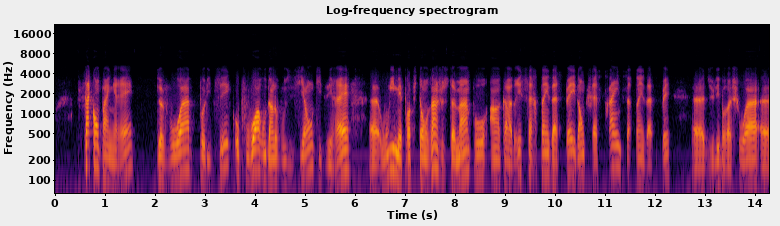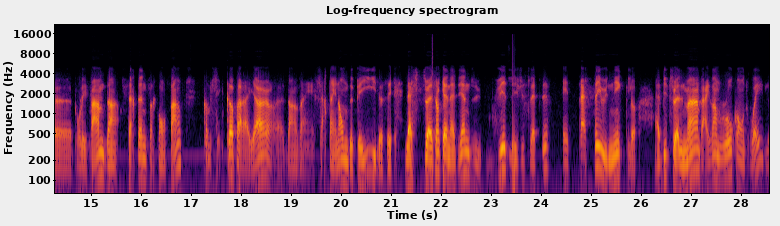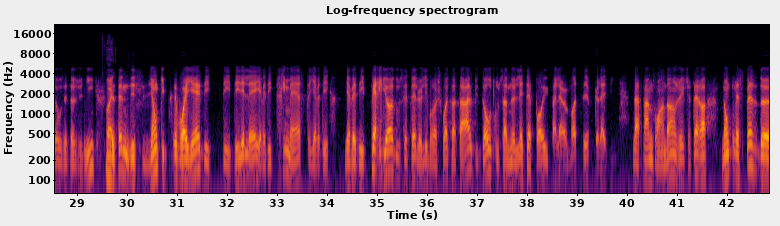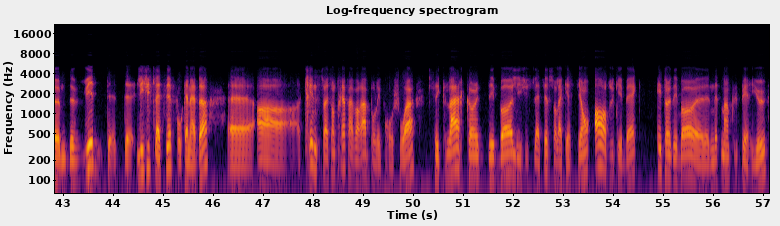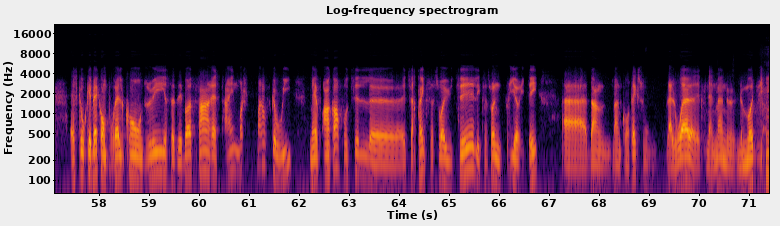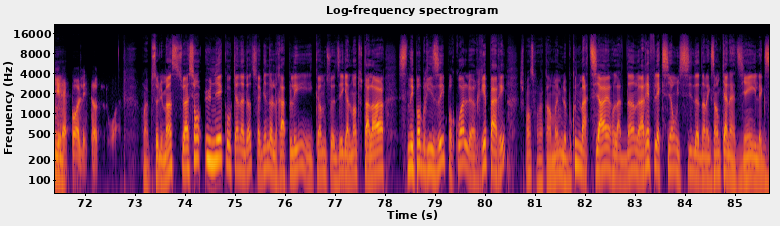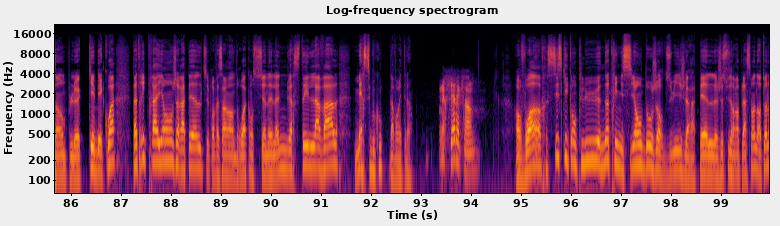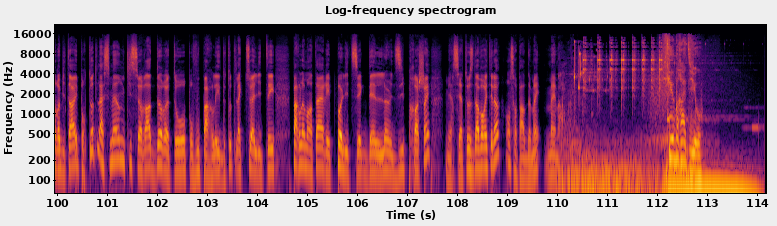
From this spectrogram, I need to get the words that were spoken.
s'accompagnerait de voix politiques au pouvoir ou dans l'opposition qui diraient euh, oui, mais profitons-en justement pour encadrer certains aspects et donc restreindre certains aspects euh, du libre choix euh, pour les femmes dans certaines circonstances, comme c'est le cas par ailleurs dans un certain nombre de pays. C'est la situation canadienne du vide législatif est assez unique. Là. Habituellement, par exemple, Roe contre Wade, là, aux États-Unis, c'était une décision qui prévoyait des, des, délais, il y avait des trimestres, il y avait des, il y avait des périodes où c'était le libre choix total, puis d'autres où ça ne l'était pas. Il fallait un motif que la vie de la femme soit en danger, etc. Donc, l'espèce de, de vide de, législatif au Canada euh, a créé une situation très favorable pour les pro-choix c'est clair qu'un débat législatif sur la question hors du Québec est un débat euh, nettement plus périlleux. Est-ce qu'au Québec, on pourrait le conduire, ce débat, sans restreindre? Moi, je pense que oui, mais encore faut-il euh, être certain que ce soit utile et que ce soit une priorité euh, dans, le contexte où la loi, finalement, ne, modifierait hmm. pas l'état du droit. Oui, absolument. Situation unique au Canada, tu fais bien de le rappeler. Et comme tu as dit également tout à l'heure, ce n'est pas brisé, pourquoi le réparer? Je pense qu'on a quand même beaucoup de matière là-dedans. La réflexion ici, dans l'exemple canadien et l'exemple québécois. Patrick Traillon, je rappelle, tu es professeur en droit constitutionnel à l'Université Laval. Merci beaucoup d'avoir été là. Merci, Alexandre. Au revoir. C'est ce qui conclut notre émission d'aujourd'hui. Je le rappelle, je suis en remplacement d'Antoine Robitaille pour toute la semaine qui sera de retour pour vous parler de toute l'actualité parlementaire et politique dès lundi prochain. Merci à tous d'avoir été là. On se reparle demain, même heure. Cube Radio.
